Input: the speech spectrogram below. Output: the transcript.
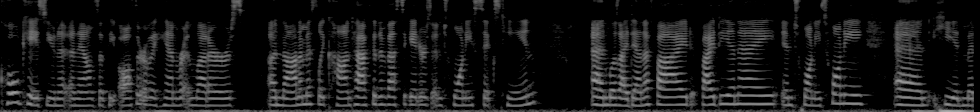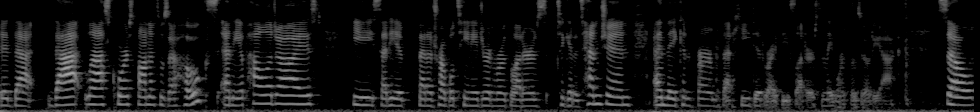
cold case unit announced that the author of the handwritten letters anonymously contacted investigators in 2016 and was identified by DNA in 2020 and he admitted that that last correspondence was a hoax and he apologized. He said he had been a troubled teenager and wrote the letters to get attention and they confirmed that he did write these letters and they weren't the zodiac. So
